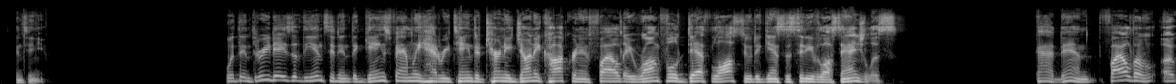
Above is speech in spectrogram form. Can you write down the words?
Let's continue. Within three days of the incident, the Gaines' family had retained attorney Johnnie Cochran and filed a wrongful death lawsuit against the city of Los Angeles, God damn, filed a, a,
